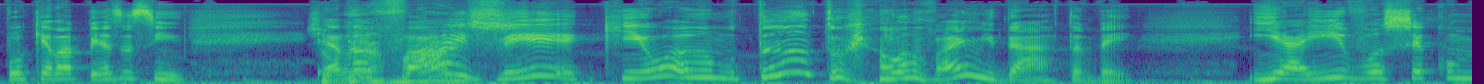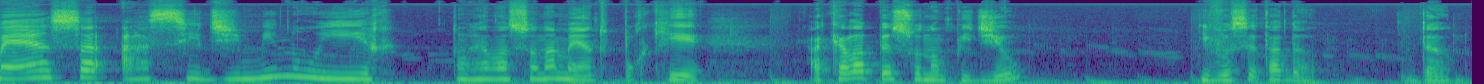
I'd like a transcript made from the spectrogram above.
porque ela pensa assim, Se ela vai mais... ver que eu a amo tanto que ela vai me dar também. E aí você começa a se diminuir no relacionamento, porque aquela pessoa não pediu e você tá dando, dando,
